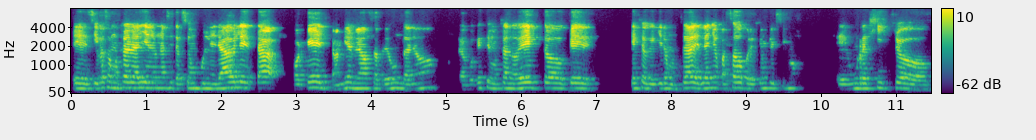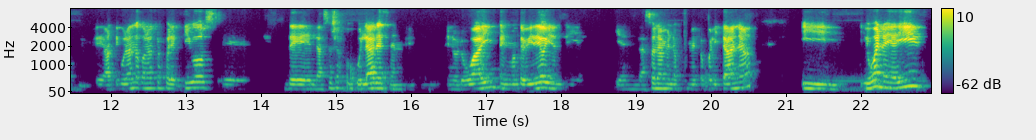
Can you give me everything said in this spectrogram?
Eh, si vas a mostrar a alguien en una situación vulnerable, está, ¿por qué? También me hago esa pregunta, ¿no? ¿Por qué estoy mostrando esto? ¿Qué, qué es lo que quiero mostrar? El año pasado, por ejemplo, hicimos eh, un registro eh, articulando con otros colectivos eh, de las ollas populares en, en Uruguay, en Montevideo y en, y- en la zona metropolitana. Y, y bueno, y ahí,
